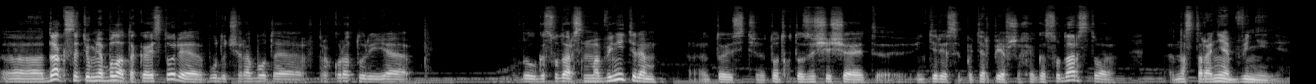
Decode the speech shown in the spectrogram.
Э, да, кстати, у меня была такая история. Будучи работая в прокуратуре, я был государственным обвинителем, э, то есть тот, кто защищает э, интересы потерпевших и государства на стороне обвинения.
